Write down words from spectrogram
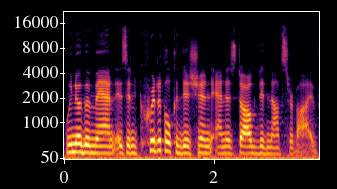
We know the man is in critical condition and his dog did not survive.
